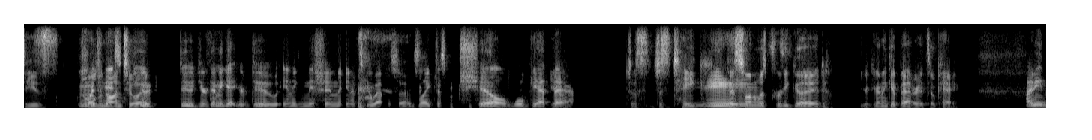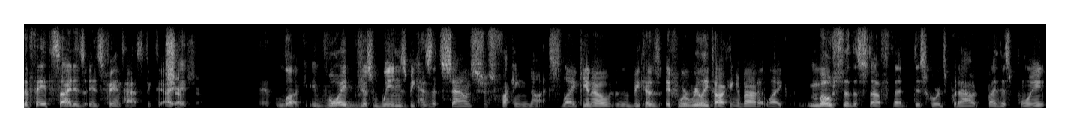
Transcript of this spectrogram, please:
he's In holding case, on to dude, it. Dude, you're gonna get your due in ignition in a few episodes. like, just chill. We'll get Yeah. there. Just just take this one was pretty good. You're gonna get better. It's okay. I mean, the faith side is is fantastic. Too. I- Sure. Look, Void just wins because it sounds just fucking nuts. Like, you know, because if we're really talking about it, like most of the stuff that Dischord's put out by this point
